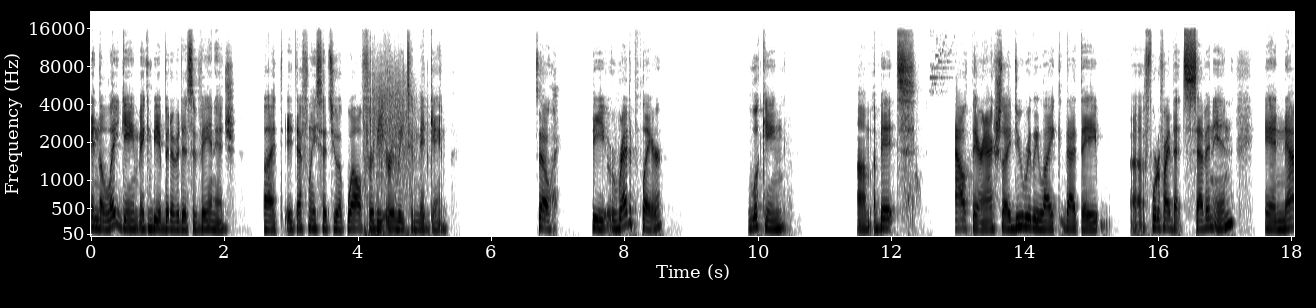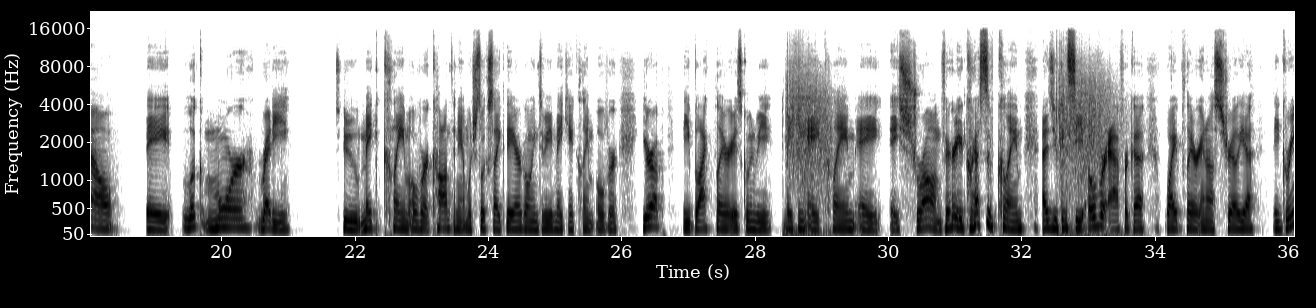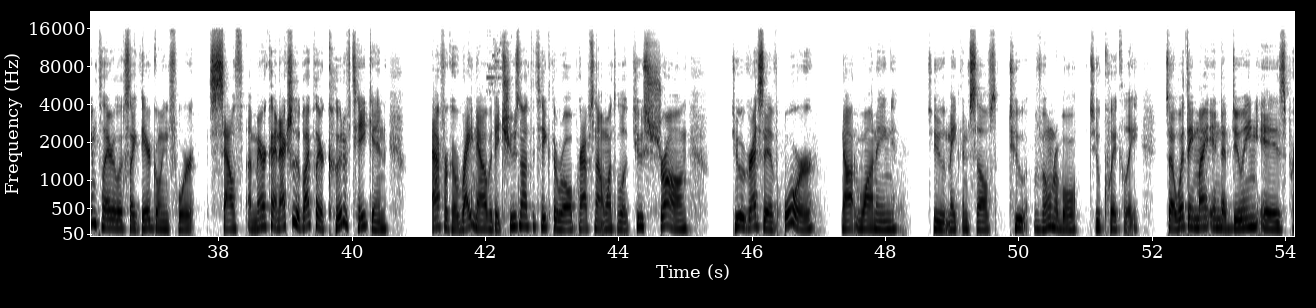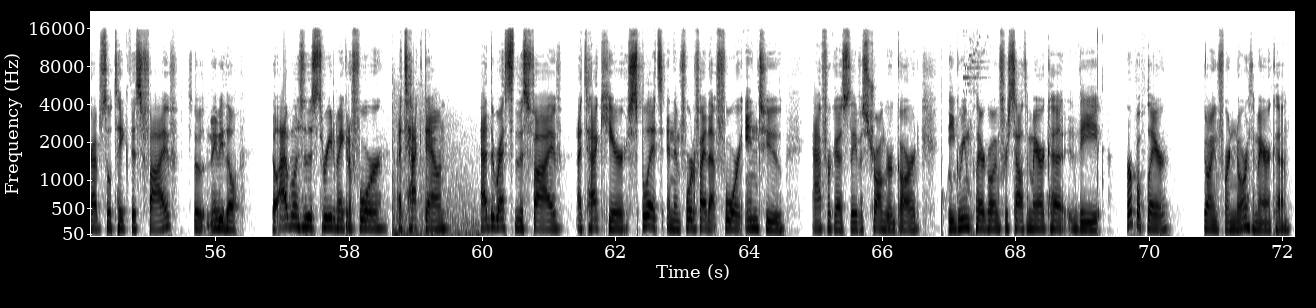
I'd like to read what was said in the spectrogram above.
in the late game, it can be a bit of a disadvantage, but it definitely sets you up well for the early to mid game. So, the red player looking um, a bit out there, and actually, I do really like that they uh, fortified that seven in, and now they look more ready to make a claim over a continent, which looks like they are going to be making a claim over Europe. The black player is going to be making a claim, a, a strong, very aggressive claim, as you can see, over Africa. White player in Australia. The green player looks like they're going for South America. And actually, the black player could have taken Africa right now, but they choose not to take the roll, perhaps not want to look too strong, too aggressive, or not wanting to make themselves too vulnerable too quickly. So what they might end up doing is perhaps they'll take this five. So maybe they'll they'll add one to this three to make it a four, attack down, add the rest to this five, attack here, split, and then fortify that four into Africa so they have a stronger guard. The green player going for South America, the purple player going for North America.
